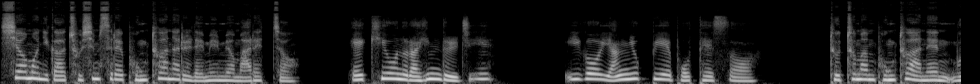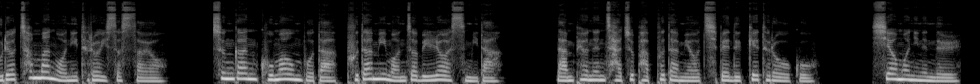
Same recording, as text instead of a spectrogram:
시어머니가 조심스레 봉투 하나를 내밀며 말했죠. 애 키우느라 힘들지? 이거 양육비에 보탰어. 두툼한 봉투 안엔 무려 천만 원이 들어 있었어요. 순간 고마움보다 부담이 먼저 밀려왔습니다. 남편은 자주 바쁘다며 집에 늦게 들어오고, 시어머니는 늘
